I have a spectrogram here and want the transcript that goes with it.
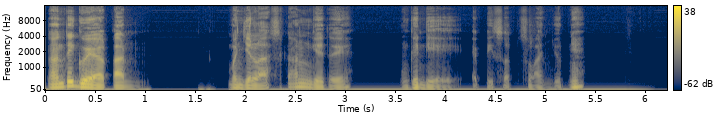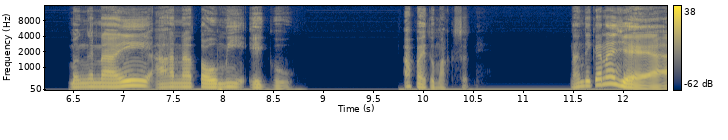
Nanti gue akan menjelaskan gitu ya mungkin di episode selanjutnya mengenai anatomi ego. Apa itu maksudnya? Nantikan aja ya.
